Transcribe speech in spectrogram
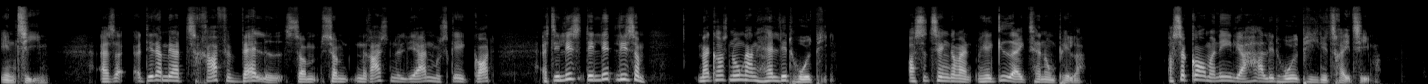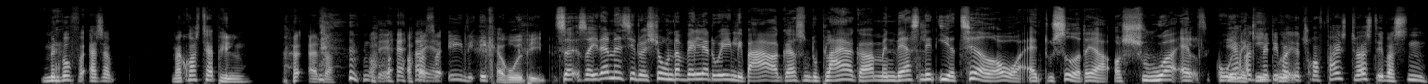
en time? Altså, det der med at træffe valget, som, som den rationelle hjerne måske godt... Altså, det er, lidt, det er lidt ligesom... Man kan også nogle gange have lidt hovedpine. Og så tænker man, jeg gider ikke tage nogle piller. Og så går man egentlig og har lidt hovedpine i tre timer. Men hvorfor? Altså, man kan også tage pillen. altså, og, Det er, og så egentlig ikke have hovedpine. Så, så i den her situation, der vælger du egentlig bare at gøre, som du plejer at gøre, men være så lidt irriteret over, at du sidder der og suger alt god ja, og- energi men det var, ud. jeg tror faktisk først, det var sådan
